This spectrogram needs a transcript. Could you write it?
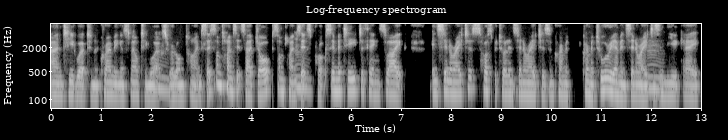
and he'd worked in a chroming and smelting works mm. for a long time. So sometimes it's our job, sometimes mm. it's proximity to things like incinerators, hospital incinerators, and crema- crematorium incinerators mm. in the UK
